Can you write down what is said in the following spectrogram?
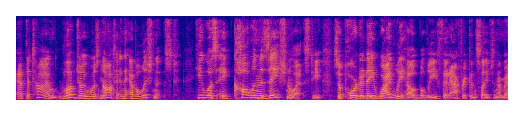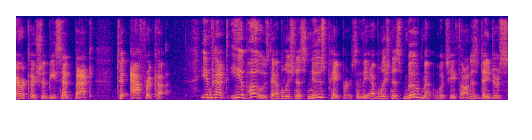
At the time, Lovejoy was not an abolitionist. He was a colonizationalist. He supported a widely held belief that African slaves in America should be sent back to Africa in fact, he opposed abolitionist newspapers and the abolitionist movement, which he thought is dangerous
